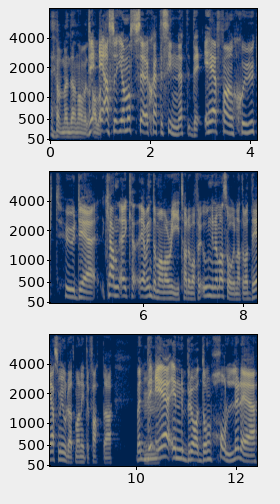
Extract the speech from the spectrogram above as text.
Ja, men den har väl Det alla. är, alltså, jag måste säga det, sjätte sinnet, det är fan sjukt hur det kan, eh, kan jag vet inte om man var retard och var för ung när man såg den, att det var det som gjorde att man inte fattade. Men Mm. det är en bra, de håller det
